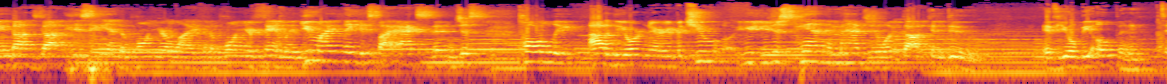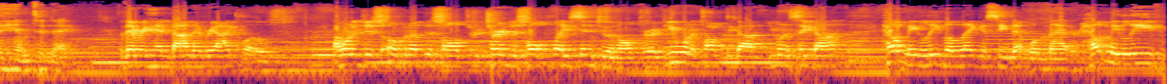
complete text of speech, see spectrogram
and God's got His hand upon your life and upon your family. You might think it's by accident and just totally out of the ordinary, but you, you, you just can't imagine what God can do if you'll be open to Him today. With every head bowed and every eye closed. I want to just open up this altar, turn this whole place into an altar. If you want to talk to God, you want to say, God, help me leave a legacy that will matter. Help me leave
